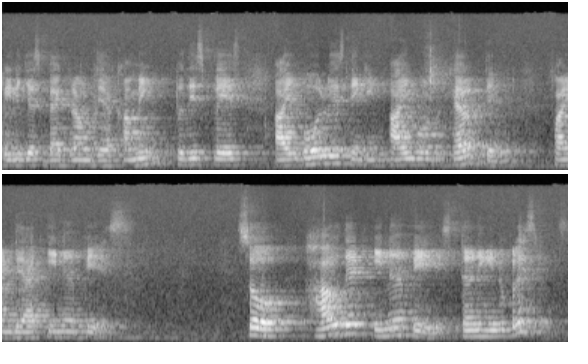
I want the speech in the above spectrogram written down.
religious background they are coming to this place. I always thinking I want to help them find their inner peace. So how that inner peace turning into blessings?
